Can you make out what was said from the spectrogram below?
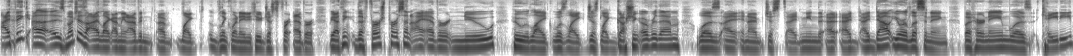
I think uh, as much as I like, I mean, I've been I've liked Blink One Eighty Two just forever. But yeah, I think the first person I ever knew who like was like just like gushing over them was I, and I just I mean I, I I doubt you're listening, but her name was Katie,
